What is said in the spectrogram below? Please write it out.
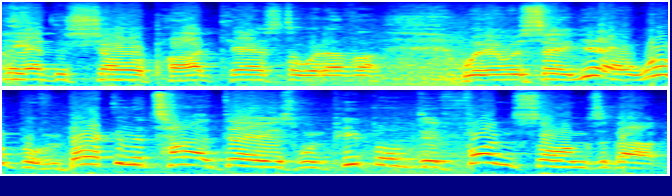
they had this show or podcast or whatever where they were saying, yeah, we're moving back in the time days when people did fun songs about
